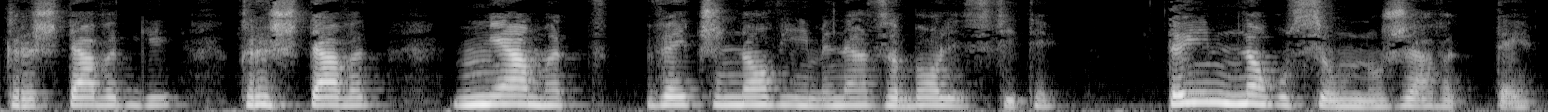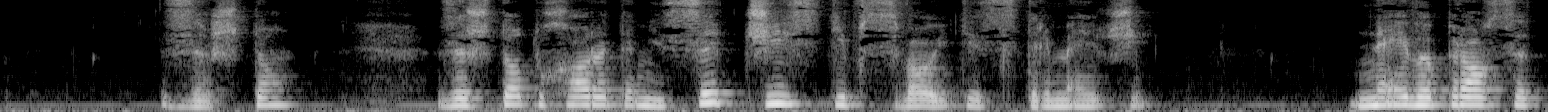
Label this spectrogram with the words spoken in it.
кръщават ги, кръщават, нямат вече нови имена за болестите, тъй много се умножават те. Защо? Защото хората не са чисти в своите стремежи. Не е въпросът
